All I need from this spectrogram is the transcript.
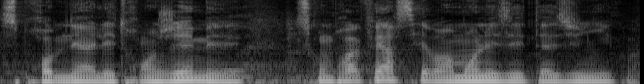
se promener à l'étranger. Mais ce qu'on préfère, c'est vraiment les États-Unis. quoi.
